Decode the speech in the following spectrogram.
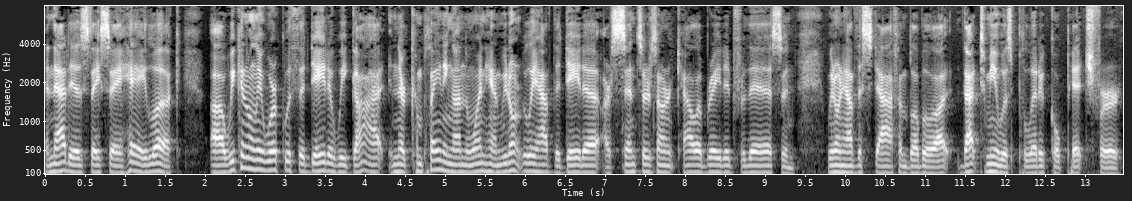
And that is, they say, "Hey, look, uh, we can only work with the data we got," and they're complaining on the one hand, we don't really have the data, our sensors aren't calibrated for this, and we don't have the staff, and blah blah blah. That to me was political pitch for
